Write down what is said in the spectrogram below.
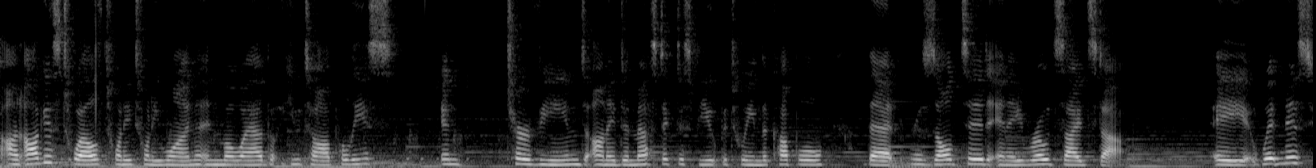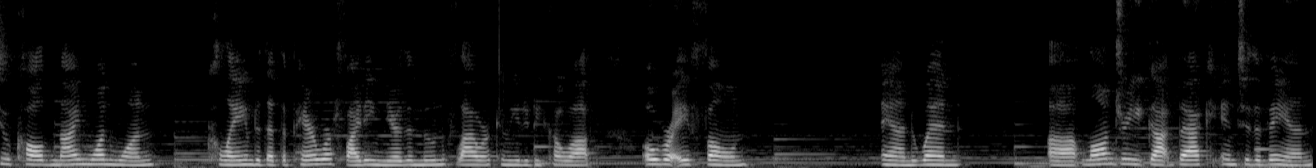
On August 12, 2021, in Moab, Utah, police intervened on a domestic dispute between the couple that resulted in a roadside stop. A witness who called 911 claimed that the pair were fighting near the Moonflower Community Co op over a phone. And when uh, Laundrie got back into the van,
